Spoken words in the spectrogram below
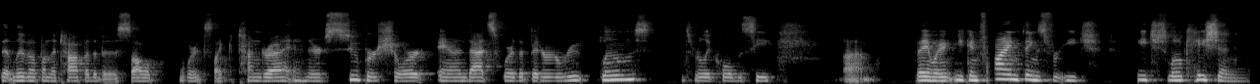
that live up on the top of the basalt where it's like tundra and they're super short. And that's where the bitter root blooms. It's really cool to see. Um, but anyway, you can find things for each each location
